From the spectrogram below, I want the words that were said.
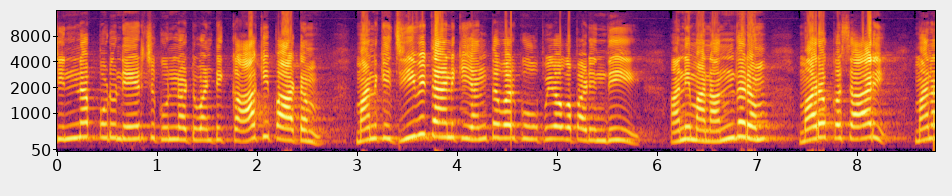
చిన్నప్పుడు నేర్చుకున్నటువంటి కాకి పాఠం మనకి జీవితానికి ఎంతవరకు ఉపయోగపడింది అని మనందరం మరొకసారి మన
